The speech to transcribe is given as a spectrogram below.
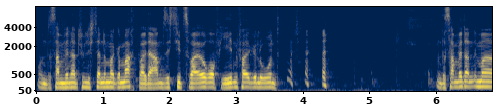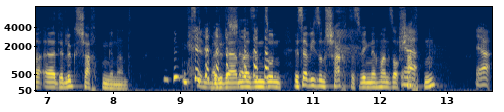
Und das haben wir natürlich dann immer gemacht, weil da haben sich die zwei Euro auf jeden Fall gelohnt. Und das haben wir dann immer äh, Deluxe-Schachten genannt. weil du da immer so, ein- so ein, ist ja wie so ein Schacht, deswegen nennt man es auch Ja. Schachten. Ja.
